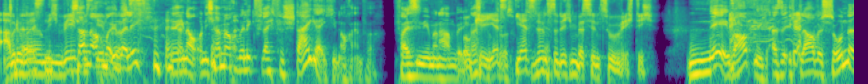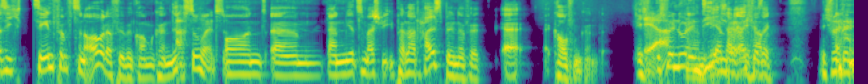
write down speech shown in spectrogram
Aber du weißt Ähm, nicht, wem Ich habe mir auch mal sollst. überlegt, ja genau, und ich habe mir auch überlegt, vielleicht versteigere ich ihn auch einfach, falls ihn jemand haben will. Ich Okay, nicht, jetzt, jetzt nimmst du dich ein bisschen zu wichtig. Nee, überhaupt nicht. Also ich glaube schon, dass ich 10, 15 Euro dafür bekommen könnte. Ach so, meinst du? Und ähm, dann mir zum Beispiel Ipalat Halsbillen dafür äh, kaufen könnte. Ich, Ja. ich will nur den Ähm, ich DM-Bereich haben. gesagt- Ich will den,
